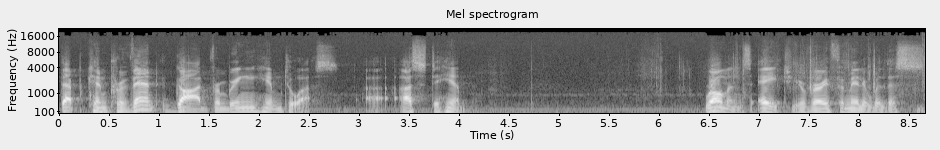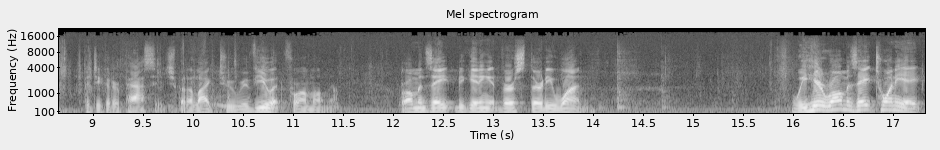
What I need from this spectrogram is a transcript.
that can prevent God from bringing Him to us, uh, us to Him. Romans 8, you're very familiar with this particular passage, but I'd like to review it for a moment. Romans 8, beginning at verse 31. We hear Romans 8:28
